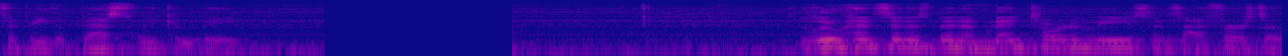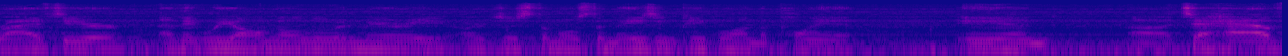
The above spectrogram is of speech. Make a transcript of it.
to be the best we can be. Lou Henson has been a mentor to me since I first arrived here. I think we all know Lou and Mary are just the most amazing people on the planet. And uh, to have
